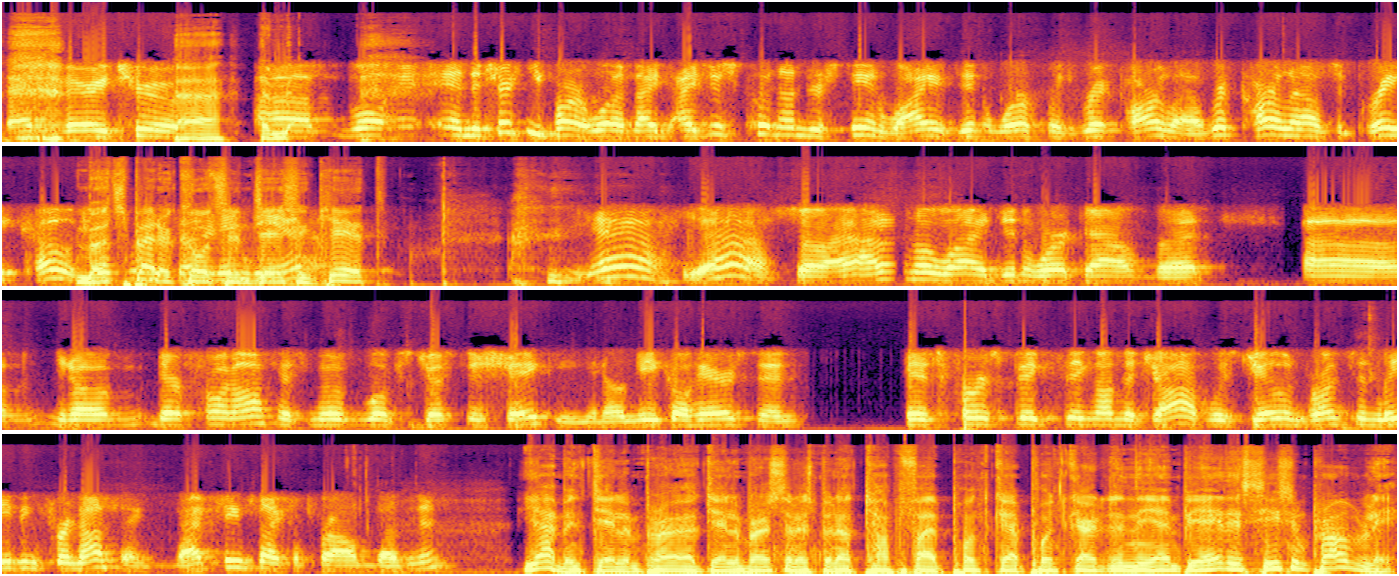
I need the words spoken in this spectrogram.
that's very true. Uh, Uh, well, and the tricky part was I, I just couldn't understand why it didn't work with Rick Carlisle. Rick Carlisle's a great coach. much better coach than Jason Indiana. Kidd. yeah, yeah. So I, I don't know why it didn't work out, but um, you know their front office move looks just as shaky. You know, Nico Harrison, his first big thing on the job was Jalen Brunson leaving for nothing. That seems like a problem, doesn't it? Yeah, I mean, Jalen Br- uh, Jalen Brunson has been a top five point guard, point guard in the NBA this season, probably.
